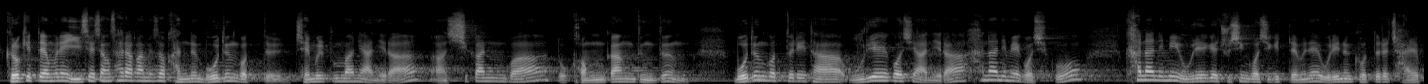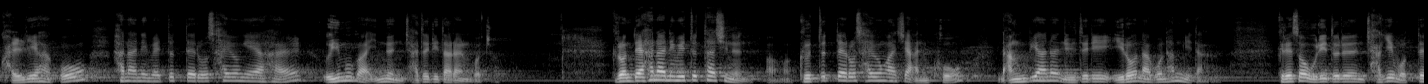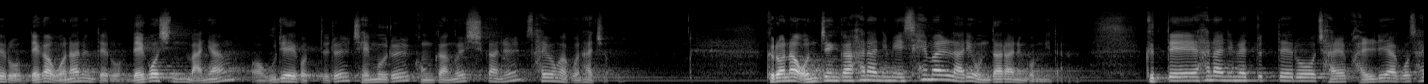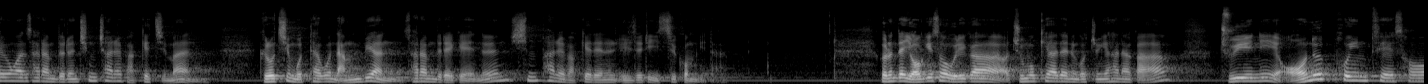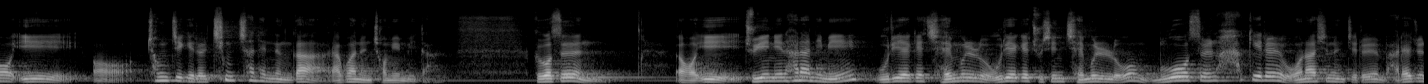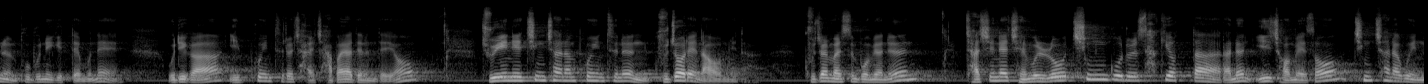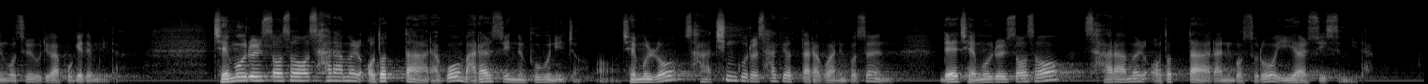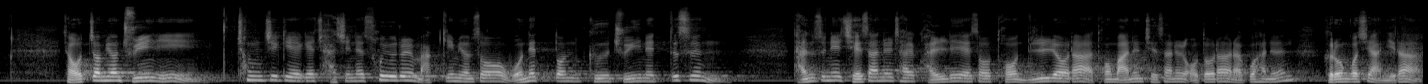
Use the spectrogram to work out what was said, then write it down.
그렇기 때문에 이 세상 살아가면서 갖는 모든 것들, 재물뿐만이 아니라 아, 시간과 또 건강 등등 모든 것들이 다 우리의 것이 아니라 하나님의 것이고 하나님이 우리에게 주신 것이기 때문에 우리는 그것들을 잘 관리하고 하나님의 뜻대로 사용해야 할 의무가 있는 자들이다라는 거죠. 그런데 하나님이 뜻하시는 어, 그 뜻대로 사용하지 않고 낭비하는 일들이 일어나곤 합니다. 그래서 우리들은 자기 멋대로 내가 원하는 대로 내 것인 마냥 어, 우리의 것들을 재물을 건강을 시간을 사용하곤 하죠. 그러나 언젠가 하나님이 새말 날이 온다라는 겁니다. 그때 하나님의 뜻대로 잘 관리하고 사용한 사람들은 칭찬을 받겠지만 그렇지 못하고 낭비한 사람들에게는 심판을 받게 되는 일들이 있을 겁니다. 그런데 여기서 우리가 주목해야 되는 것 중에 하나가 주인이 어느 포인트에서 이 어, 청지기를 칭찬했는가라고 하는 점입니다. 그것은 어, 이 주인인 하나님이 우리에게 재물로 우리에게 주신 재물로 무엇을 하기를 원하시는지를 말해주는 부분이기 때문에 우리가 이 포인트를 잘 잡아야 되는데요. 주인이 칭찬한 포인트는 9절에 나옵니다. 9절 말씀 보면은 자신의 재물로 친구를 사귀었다라는 이 점에서 칭찬하고 있는 것을 우리가 보게 됩니다. 재물을 써서 사람을 얻었다라고 말할 수 있는 부분이죠. 어, 재물로 사, 친구를 사귀었다라고 하는 것은 내 재물을 써서 사람을 얻었다라는 것으로 이해할 수 있습니다. 자, 어쩌면 주인이 청지기에게 자신의 소유를 맡기면서 원했던 그 주인의 뜻은 단순히 재산을 잘 관리해서 더 늘려라, 더 많은 재산을 얻어라라고 하는 그런 것이 아니라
